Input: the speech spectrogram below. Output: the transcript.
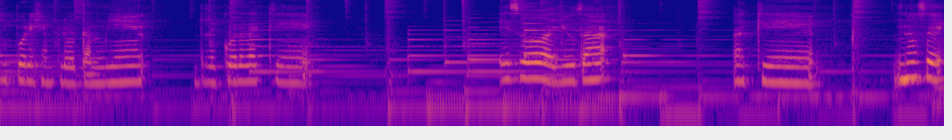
y por ejemplo, también recuerda que eso ayuda a que, no sé,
